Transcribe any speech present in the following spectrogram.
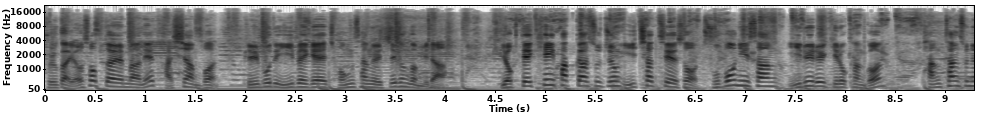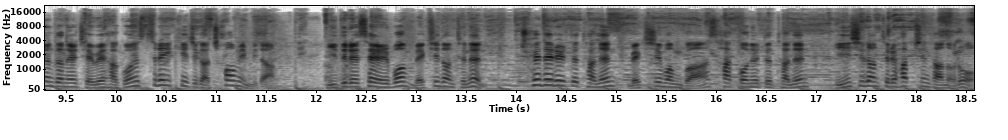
불과 6달 만에 다시 한번 빌보드 200의 정상을 찍은 겁니다. 역대 K-팝 가수 중 이 차트에서 두 번 이상 1위를 기록한 건 방탄소년단을 제외하곤 스트레이키즈가 처음입니다. 이들의 새 앨범 맥시던트는 최대를 뜻하는 맥시멈과 사건을 뜻하는 인시던트를 합친 단어로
